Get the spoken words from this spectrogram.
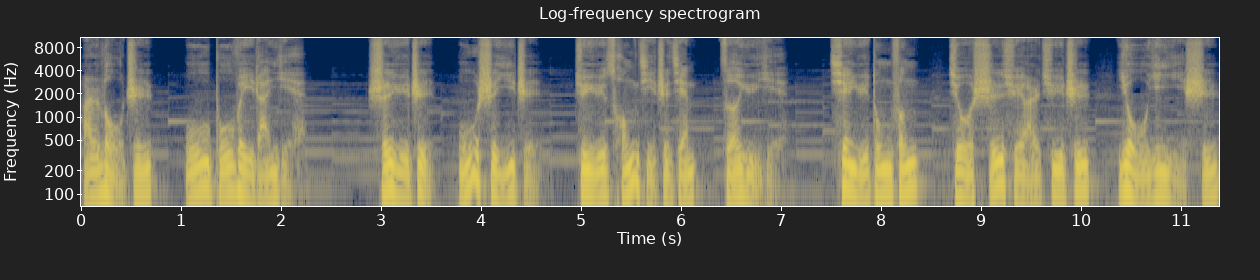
而陋之，无不未然也。时与至，无事以止，居于从己之间，则欲也。迁于东风，就实学而居之，又因以失。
